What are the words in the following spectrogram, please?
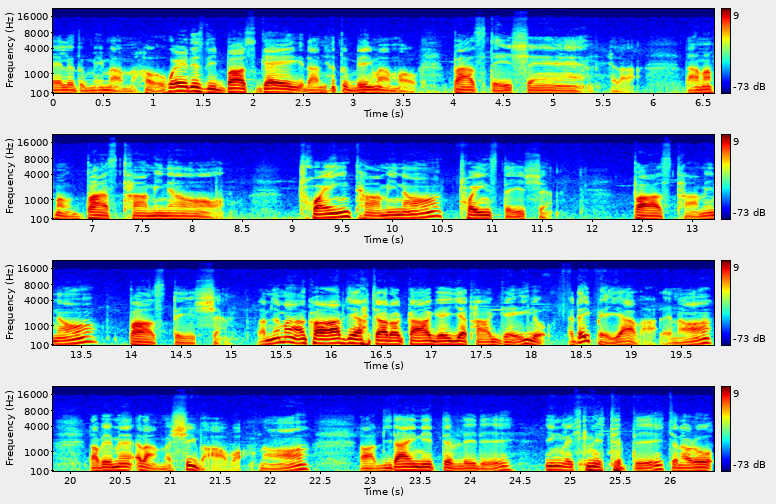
လဲလို့သူမိမမဟုတ် where is the bus gate ဒါမျိုးသူမိမမဟုတ် bus station ဟဲ့လားဒါမှမဟုတ် bus terminal train terminal train station bus terminal bus station ဒါမြန်မာအခါအပြည့်အကြတော့ကားဂိတ်ယထာဂိတ်လို့အတိတ်ပဲရပါတယ်နော်ဒါပေမဲ့အဲ့ဒါမရှိပါဘူးပေါ့နော်အာဒီတိုင်း native လေးတွေ English native တွေကျွန်တော်တို့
